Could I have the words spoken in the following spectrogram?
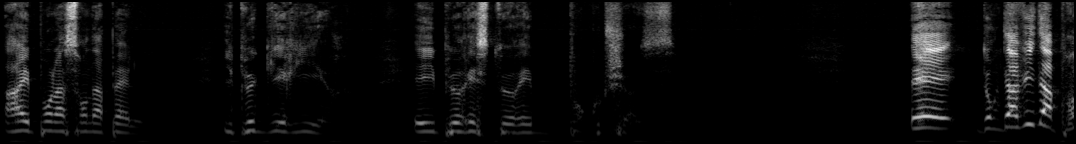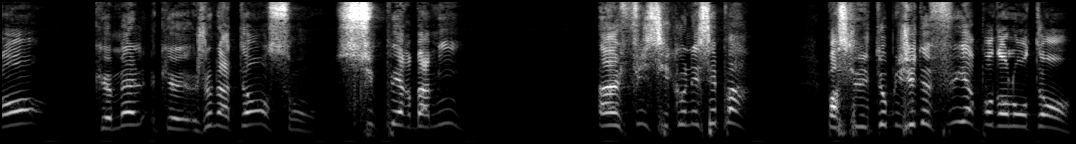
à répondre à son appel, il peut guérir et il peut restaurer beaucoup de choses. Et donc David apprend que, Jonathan, son superbe ami, a un fils qu'il ne connaissait pas. Parce qu'il était obligé de fuir pendant longtemps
